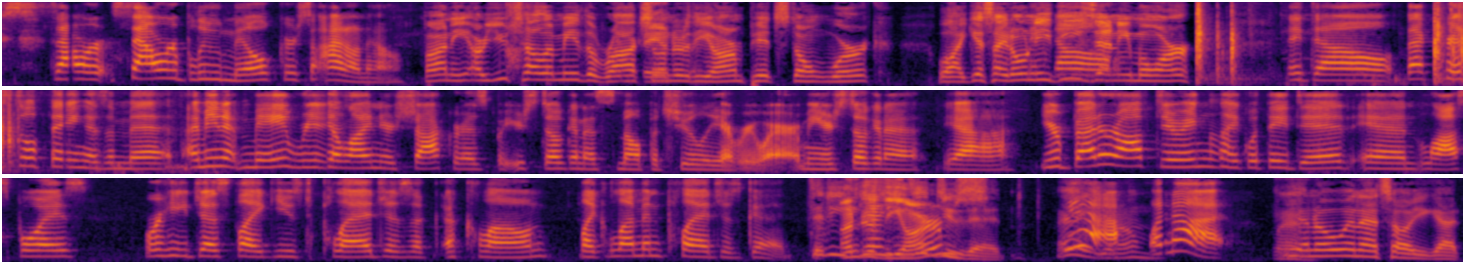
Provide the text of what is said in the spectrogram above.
sour sour blue milk or something. I don't know. Bonnie, are you telling me the rocks under the armpits don't work? Well, I guess I don't need these don't. anymore. They don't. That crystal thing is a myth. I mean, it may realign your chakras, but you're still gonna smell patchouli everywhere. I mean, you're still gonna, yeah. You're better off doing like what they did in Lost Boys, where he just like used Pledge as a, a clone. Like Lemon Pledge is good. Did he Under yeah, the he did arms? do that? Hey, yeah, you know. why not? You know, and that's all you got.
